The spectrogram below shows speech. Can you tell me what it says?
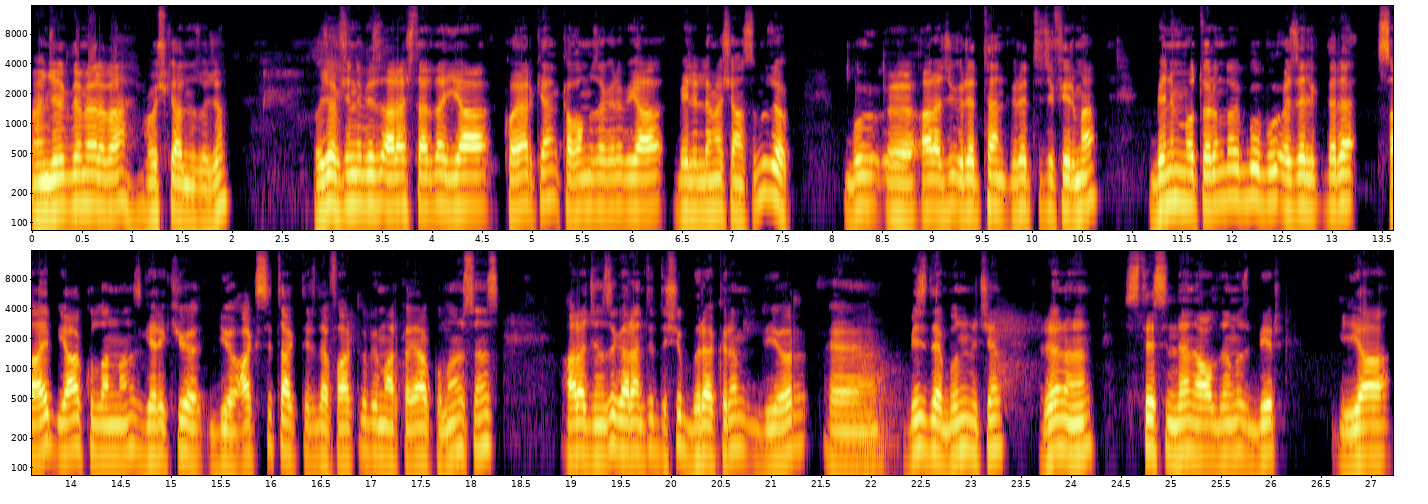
Öncelikle merhaba, hoş geldiniz hocam. Hocam şimdi biz araçlarda yağ koyarken kafamıza göre bir yağ belirleme şansımız yok. Bu e, aracı üreten üretici firma benim motorumda bu bu özelliklere sahip yağ kullanmanız gerekiyor diyor. Aksi takdirde farklı bir marka yağ kullanırsanız aracınızı garanti dışı bırakırım diyor. E, biz de bunun için Renault'un sitesinden aldığımız bir yağ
